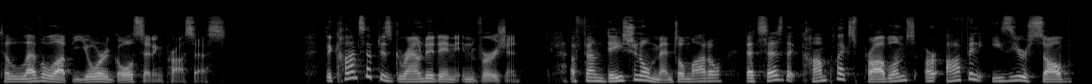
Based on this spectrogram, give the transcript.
to level up your goal setting process. The concept is grounded in inversion, a foundational mental model that says that complex problems are often easier solved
